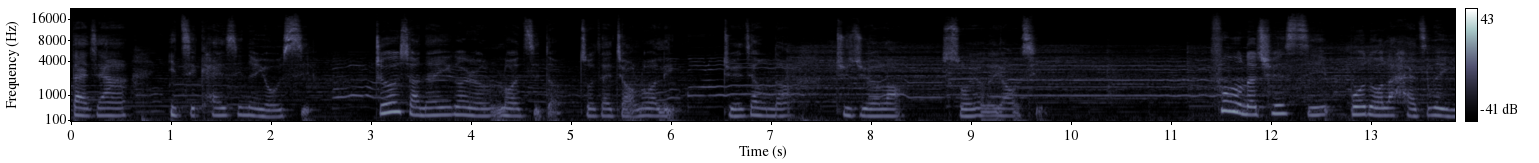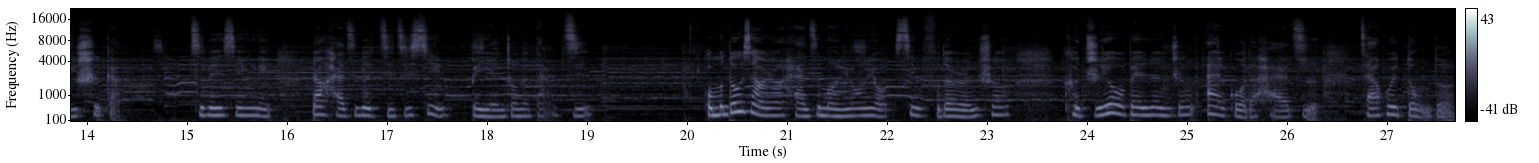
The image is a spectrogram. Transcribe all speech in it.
大家一起开心的游戏。只有小南一个人落寂的坐在角落里，倔强的拒绝了所有的邀请。父母的缺席剥夺了孩子的仪式感。自卑心理让孩子的积极性被严重的打击。我们都想让孩子们拥有幸福的人生，可只有被认真爱过的孩子才会懂得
